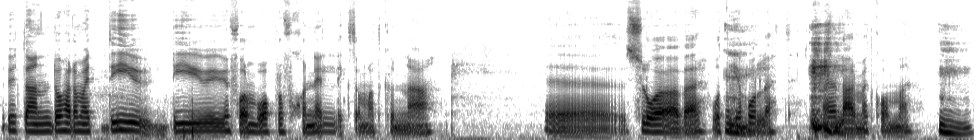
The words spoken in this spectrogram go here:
utan då hade man, det är ju, det är ju en form av professionell, liksom, att kunna slå över åt det mm. hållet när larmet kommer. Mm.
